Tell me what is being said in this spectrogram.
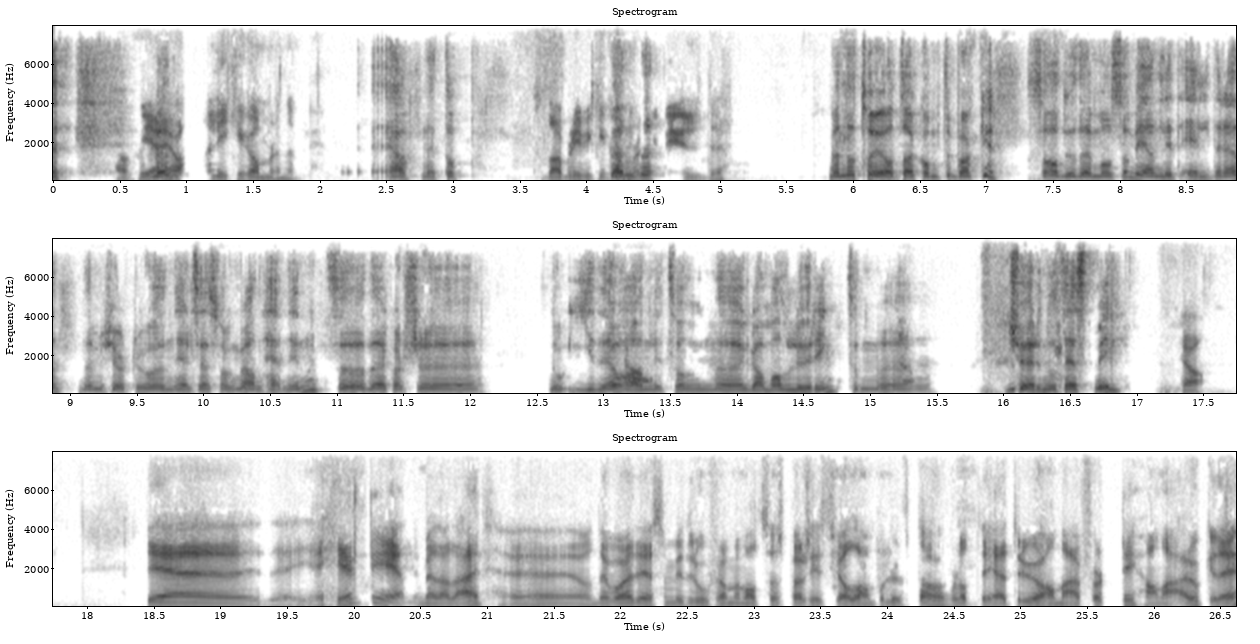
Ja, for jeg Men- og han er like gamle, nemlig. Ja, nettopp. Så da blir vi ikke Men- gamle, vi blir eldre. Men når Toyota kom tilbake, så hadde jo dem også med en litt eldre en. De kjørte jo en hel sesong med han Henninen, så det er kanskje noe i det å ha en litt sånn eh, gammel luring som eh, kjører noen testmil. Det, jeg er helt enig med deg der. Eh, og Det var jo det som vi dro fram med Mats Østberg sist vi hadde han på lufta. For at jeg tror han er 40. Han er jo ikke det.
